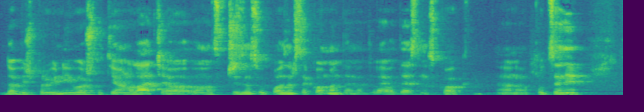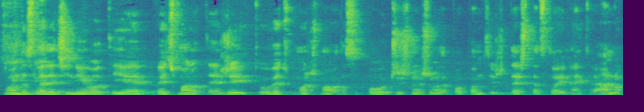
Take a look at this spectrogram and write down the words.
dobiš prvi nivo što ti je ono laća, ono, čisto da se upoznaš sa komandama, levo, desno, skok, ono, pucanje, onda sledeći nivo ti je već malo teži, tu već moraš malo da se poučiš, ono da popamtiš gde šta stoji na ekranu,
